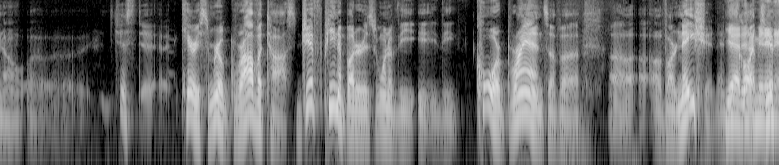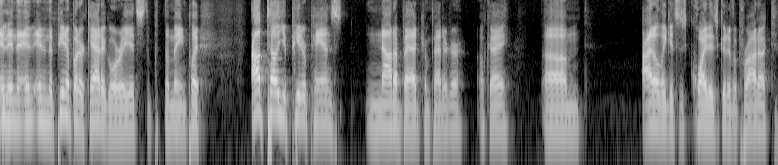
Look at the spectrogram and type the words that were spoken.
know, uh, just uh, carries some real gravitas. Jif peanut butter is one of the the core brands of uh, uh of our nation. And Yeah, I mean, and, and in the and, in the peanut butter category, it's the, the main player. I'll tell you, Peter Pan's not a bad competitor. Okay, um, I don't think it's as quite as good of a product,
